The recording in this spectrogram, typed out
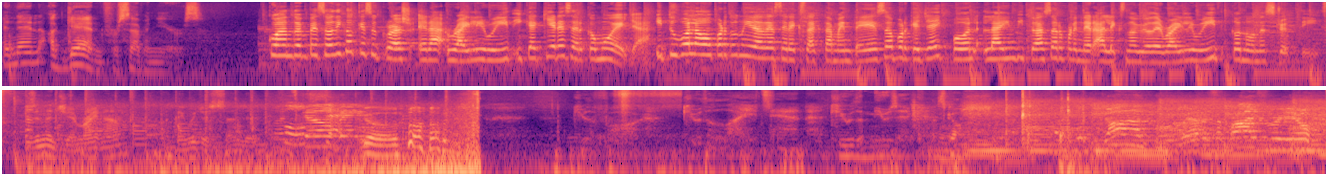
And then again for 7 years. Cuando empezó dijo que su crush era Riley Reid y que quiere ser como ella. Y tuvo la oportunidad de hacer exactamente eso porque Jake Paul la invitó a sorprender al exnovio de Riley Reid con un striptease. He's in the gym right now. I think we just send it. Full Go. Cue the fog, cue the lights, and cue the music. Let's go. John, we have a surprise for you.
